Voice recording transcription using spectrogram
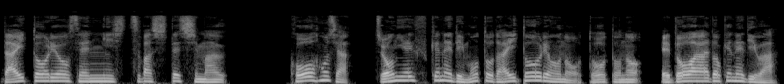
大統領選に出馬してしまう。候補者、ジョン・ F・ ケネディ元大統領の弟のエドワード・ケネディは、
